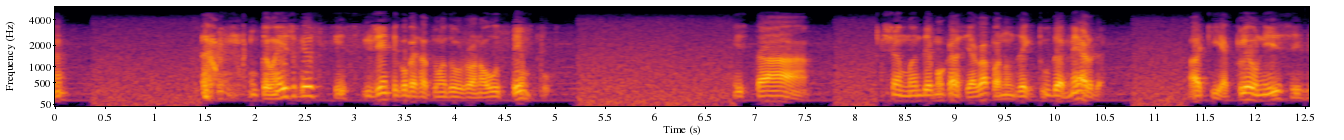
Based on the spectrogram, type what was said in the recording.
Né? Então é isso que, que gente como essa turma do jornal O Tempo está chamando de democracia. Agora, para não dizer que tudo é merda, aqui a Cleonice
